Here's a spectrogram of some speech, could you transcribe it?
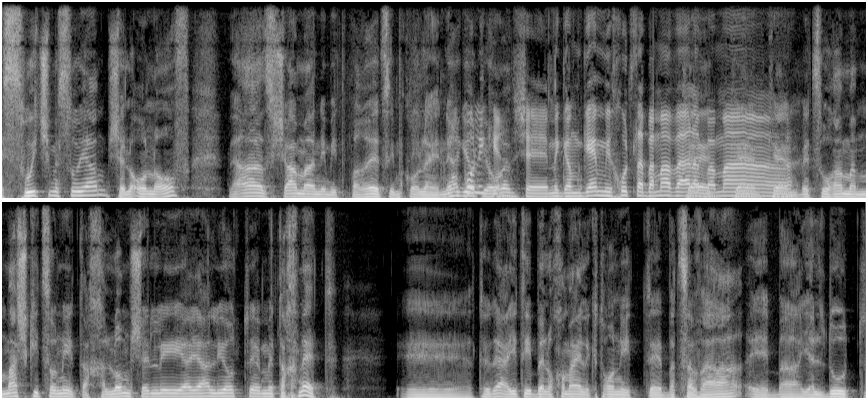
סוויץ' מסוים של און-אוף, ואז שם אני מתפרץ עם כל האנרגיות. כמו פוליקר. שמגמגם מחוץ לבמה ועל כן, הבמה. כן, כן, בצורה ממש קיצונית. החלום שלי היה להיות uh, מתכנת. Uh, אתה יודע, הייתי בלוחמה אלקטרונית uh, בצבא, בילדות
